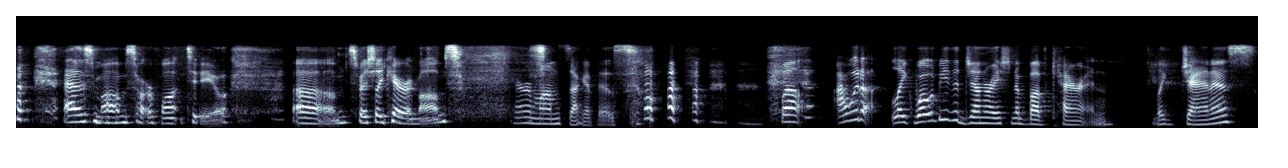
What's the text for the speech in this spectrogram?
as moms are wont to do um, especially Karen moms. Karen moms suck at this. well, I would like, what would be the generation above Karen? Like Janice?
